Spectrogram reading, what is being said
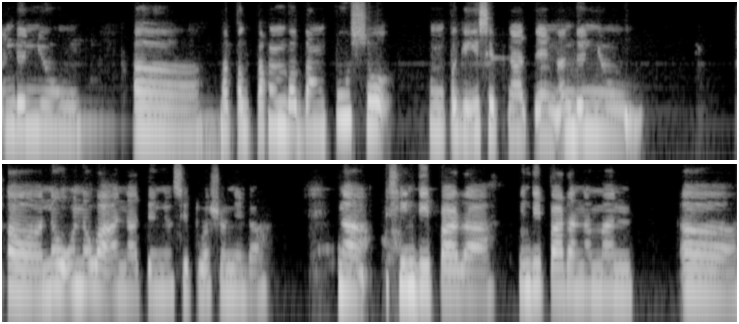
andun yung ah, mapagpakumbabang puso, yung pag-iisip natin, andun yung ah, nauunawaan natin yung sitwasyon nila na hindi para hindi para naman ah,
